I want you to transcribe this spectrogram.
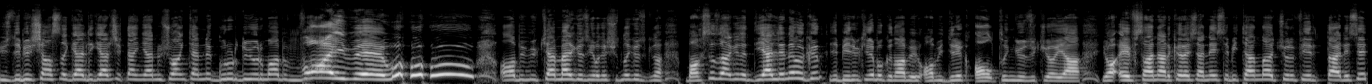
%1 şansla geldi gerçekten. Yani şu an kendime gurur duyuyorum abi. Vay be. Abi mükemmel gözüküyor. Bakın şunda gözüküyor. Baksanıza arkadaşlar diğerlerine bakın. Bir de benimkine bakın abi. Abi direkt altın gözüküyor ya. Ya efsane arkadaşlar. Neyse bir tane daha açıyorum Ferit ailesi.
